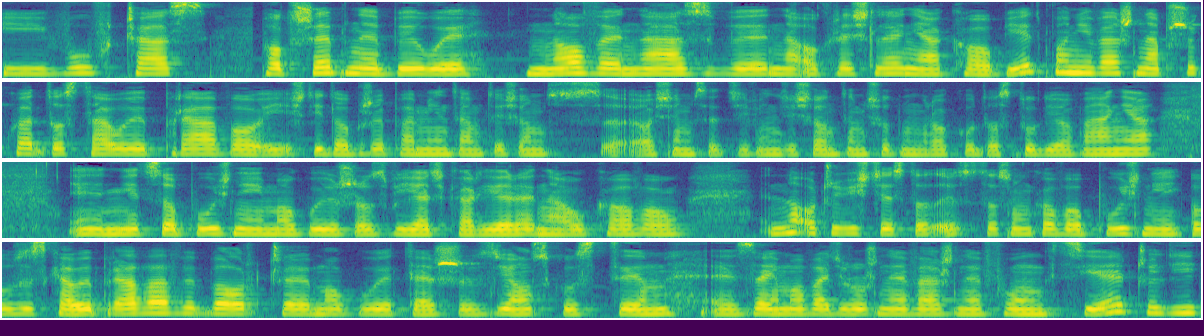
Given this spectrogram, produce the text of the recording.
i wówczas potrzebne były nowe nazwy na określenia kobiet, ponieważ na przykład dostały prawo, jeśli dobrze pamiętam, w 1897 roku do studiowania. Nieco później mogły już rozwijać karierę naukową. No oczywiście stosunkowo później uzyskały prawa wyborcze, mogły też w związku z tym e, zajmować różne ważne funkcje, czyli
